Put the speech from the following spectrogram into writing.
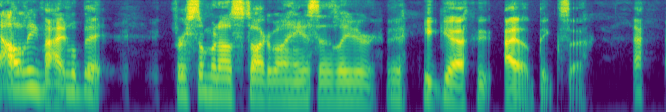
I'll leave a little bit for someone else to talk about handstands later. yeah, I don't think so.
